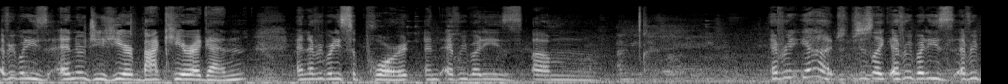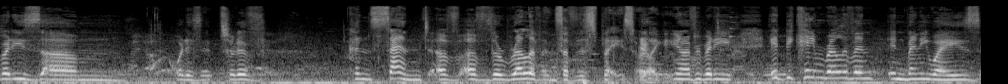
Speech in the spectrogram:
everybody's energy here, back here again, and everybody's support and everybody's um, every yeah, just, just like everybody's everybody's um, what is it? Sort of consent of, of the relevance of this place or like you know everybody it became relevant in many ways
